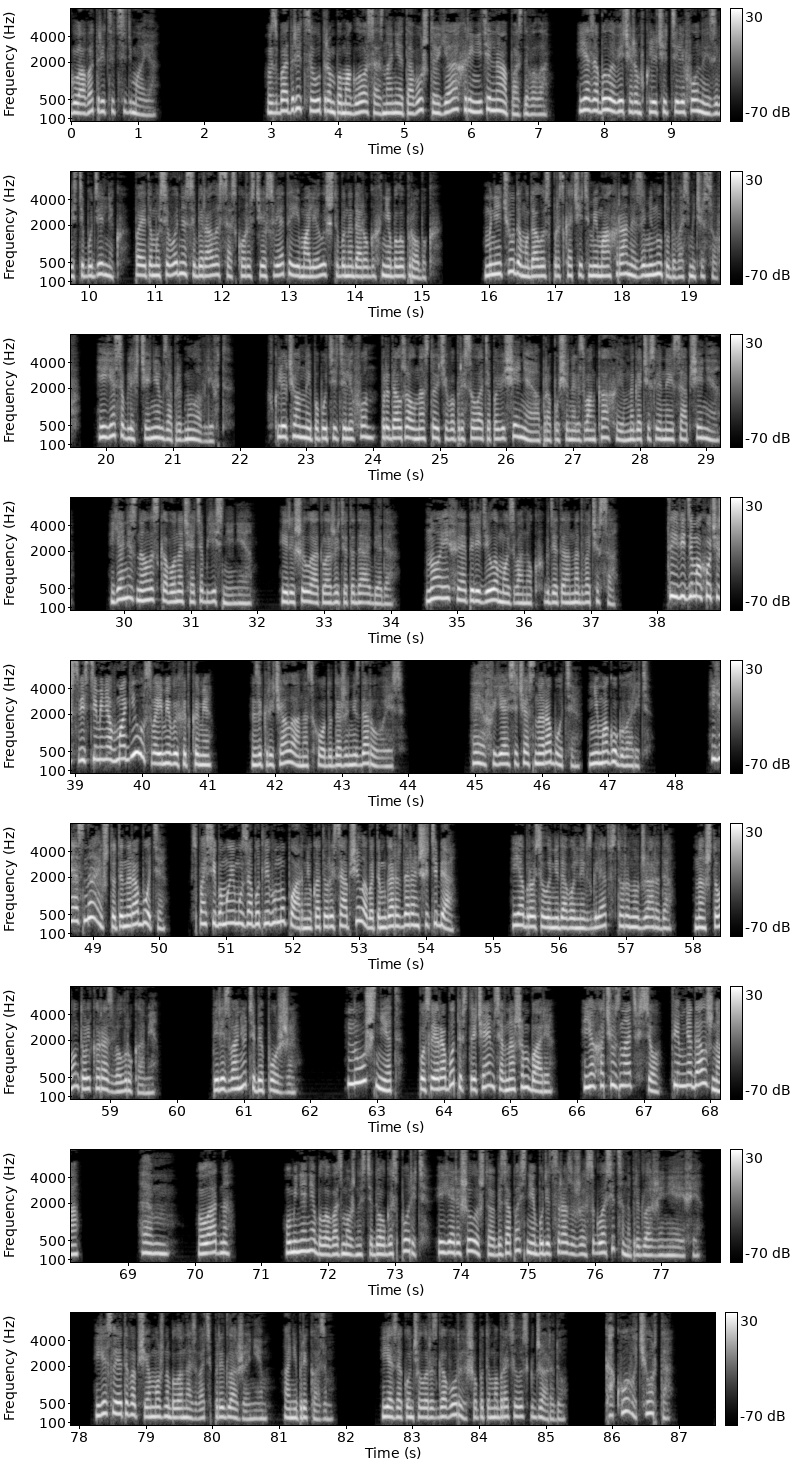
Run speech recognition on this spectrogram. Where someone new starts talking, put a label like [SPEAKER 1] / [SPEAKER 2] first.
[SPEAKER 1] Глава 37. Взбодриться утром помогло осознание того, что я охренительно опаздывала. Я забыла вечером включить телефон и завести будильник, поэтому сегодня собиралась со скоростью света и молилась, чтобы на дорогах не было пробок. Мне чудом удалось проскочить мимо охраны за минуту до восьми часов, и я с облегчением запрыгнула в лифт. Включенный по пути телефон продолжал настойчиво присылать оповещения о пропущенных звонках и многочисленные сообщения, я не знала, с кого начать объяснение, и решила отложить это до обеда. Но Эфи опередила мой звонок где-то на два часа. «Ты, видимо, хочешь свести меня в могилу своими выходками?» — закричала она сходу, даже не здороваясь. «Эф, я сейчас на работе, не могу говорить». «Я знаю, что ты на работе. Спасибо моему заботливому парню, который сообщил об этом гораздо раньше тебя». Я бросила недовольный взгляд в сторону Джареда, на что он только развел руками. «Перезвоню тебе позже». «Ну уж нет. После работы встречаемся в нашем баре. Я хочу знать все. Ты мне должна». «Эм, ладно». У меня не было возможности долго спорить, и я решила, что безопаснее будет сразу же согласиться на предложение Эфи. Если это вообще можно было назвать предложением, а не приказом. Я закончила разговор и шепотом обратилась к Джареду. «Какого чёрта?»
